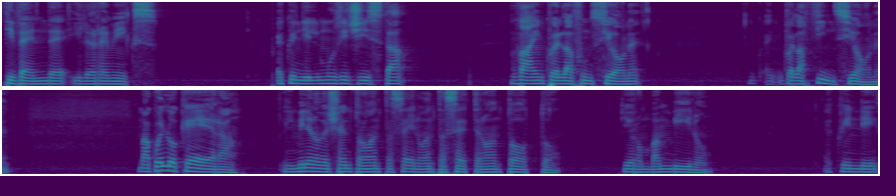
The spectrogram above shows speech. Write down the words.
ti vende il remix e quindi il musicista va in quella funzione, in quella finzione. Ma quello che era il 1996, 97, 98, io ero un bambino. E quindi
